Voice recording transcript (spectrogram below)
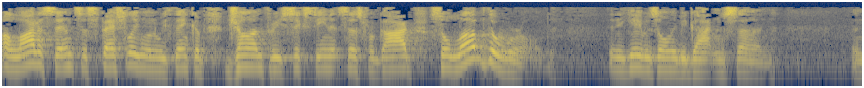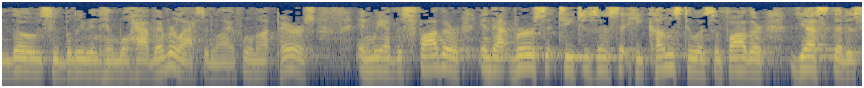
a lot of sense, especially when we think of John 3.16, it says, For God so loved the world that He gave His only begotten Son and those who believe in him will have everlasting life, will not perish. And we have this Father in that verse that teaches us that he comes to us, a Father, yes, that is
